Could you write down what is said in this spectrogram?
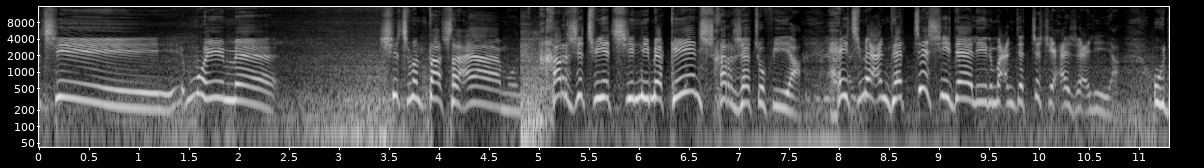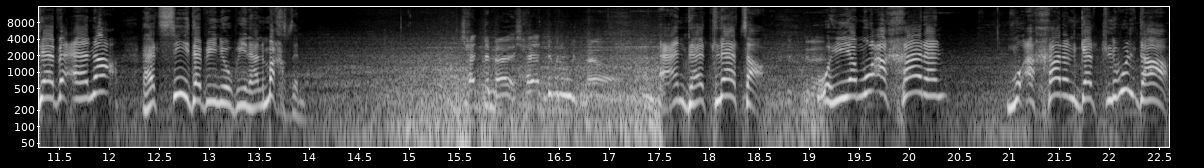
مدة شي مهم. شي 18 عام. خرجت فيا هادشي اللي ما كاينش خرجته فيا. حيت ما عندها حتى شي دليل وما عندها حتى شي حاجة عليا. ودابا أنا هاد السيدة بيني وبينها المخزن. شحال مع شحال عندها من ولد؟ معاها عندها ثلاثة. وهي مؤخرا مؤخرا قالت لولدها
